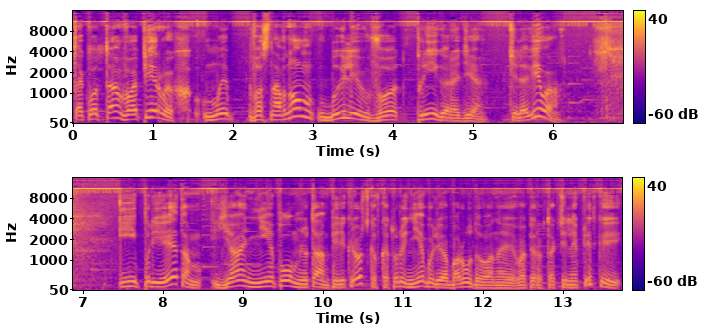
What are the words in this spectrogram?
Так вот там, во-первых, мы в основном были в пригороде Тель-Авива. И при этом я не помню там перекрестков, которые не были оборудованы, во-первых, тактильной плиткой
